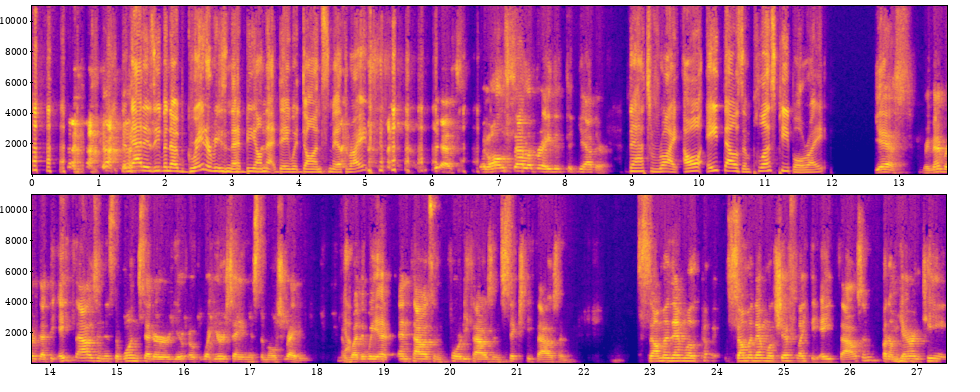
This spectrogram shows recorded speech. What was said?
and that is even a greater reason to be on that day with Donn Smith, right? yes, we'll all celebrate it together. That's right. All 8,000 plus people, right? Yes. Remember that the 8,000 is the ones that are what you're saying is the most ready. Yeah. And whether we have 10,000, 40,000, 60,000, some of them will some of them will shift like the 8,000, but I'm mm-hmm. guaranteeing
